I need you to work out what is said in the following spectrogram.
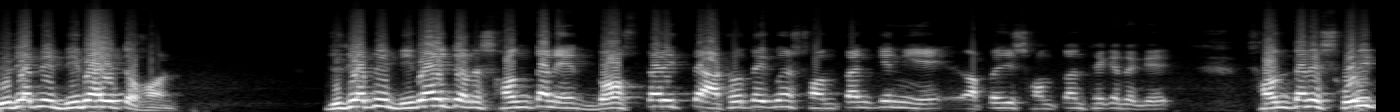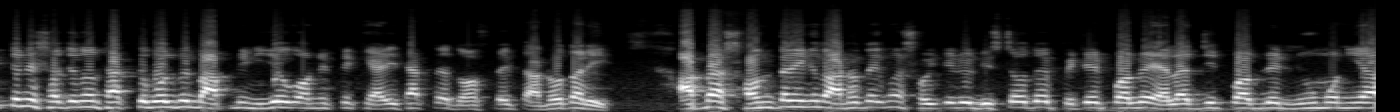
যদি আপনি বিবাহিত হন। যদি আপনি বিবাহিত হন, সন্তানের দশ তারিখ থেকে আঠারো তারিখ সন্তানকে নিয়ে আপনার যে সন্তান থেকে থাকে, সন্তানের শরীর টেনে সচেতন থাকতে বলবেন বা আপনি নিজেও অনেকটা ক্যারি থাকতে দশ তারিখ আঠারো তারিখ। আপনার সন্তানের কিন্তু আঠারো তারিখ মানে শরীরটা ডিস্টার্ব হতে হবে পেটের প্রবলেম অ্যালার্জির প্রবলেম নিউমোনিয়া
